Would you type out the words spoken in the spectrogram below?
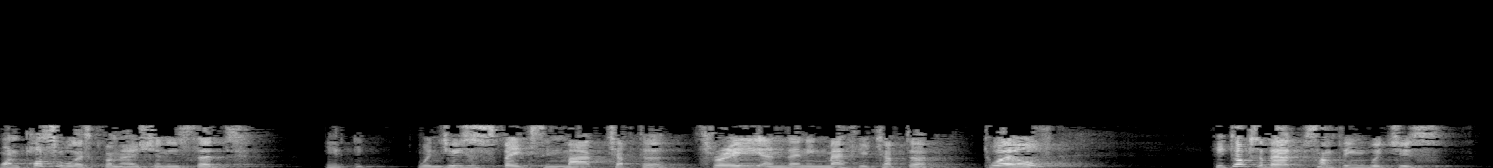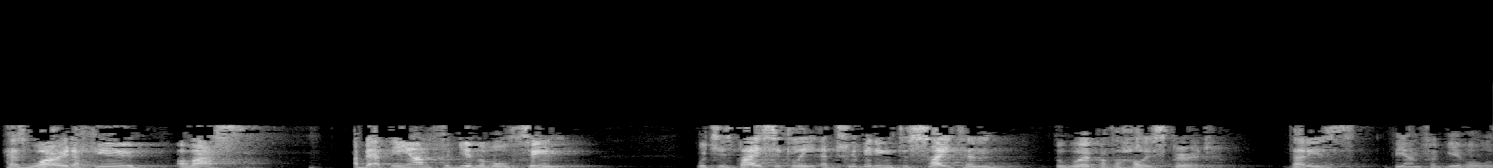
One possible explanation is that when Jesus speaks in Mark chapter 3 and then in Matthew chapter 12, he talks about something which is, has worried a few of us about the unforgivable sin, which is basically attributing to Satan the work of the Holy Spirit. That is the unforgivable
